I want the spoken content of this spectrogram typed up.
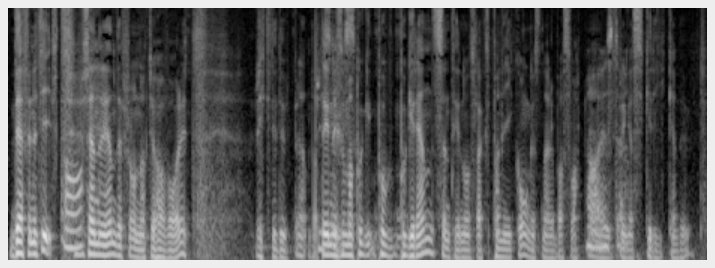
Definitivt. Ja. Jag känner igen det från att jag har varit riktigt utbränd. Att Det är Precis. liksom på, på, på gränsen till någon slags panikångest när det bara svartnar Ja, och springer skrikande ut.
